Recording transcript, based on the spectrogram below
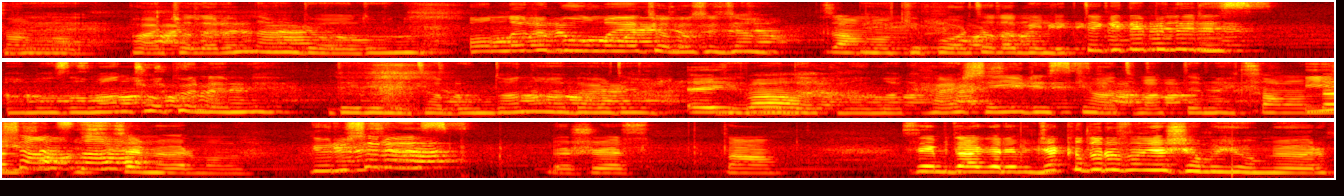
Tamam. Ve parçaların nerede olduğunu. Onları bulmaya çalışacağım. Tamam. Belki portala birlikte gidebiliriz. Ama zaman çok önemli. Deli Nita bundan haberdar. Eyvah. Ve burada kalmak her şeyi riske atmak demek. Tamam İyi ben şanslar. istemiyorum onu. Görüşürüz. Görüşürüz. Tamam. Seni bir daha görebilecek kadar uzun yaşamayı umuyorum.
